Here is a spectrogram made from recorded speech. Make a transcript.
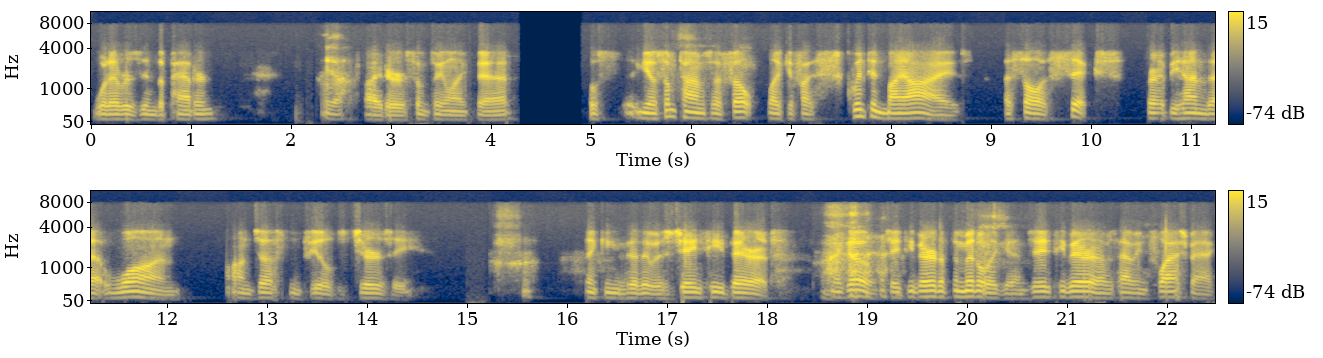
whatever's in the pattern. Yeah. Fighter or something like that Well, you know, sometimes I felt like if I squinted my eyes, I saw a six right behind that one on Justin Fields' jersey, thinking that it was J.T. Barrett. I go, J.T. Barrett up the middle again. J.T. Barrett, I was having flashbacks.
